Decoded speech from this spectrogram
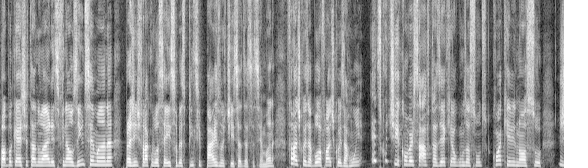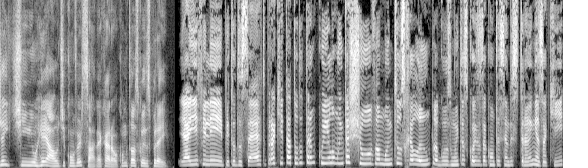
O PapoCast tá no ar nesse finalzinho de semana pra gente falar com vocês sobre as principais notícias dessa semana. Falar de coisa boa, falar de coisa ruim, é discutir, conversar, trazer aqui alguns assuntos com aquele nosso jeitinho real de conversar, né, Carol? Como estão as coisas por aí? E aí, Felipe, tudo certo? Por aqui tá tudo tranquilo, muita chuva, muitos relâmpagos, muitas coisas acontecendo estranhas aqui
